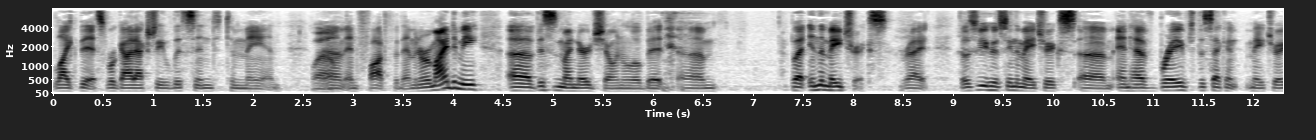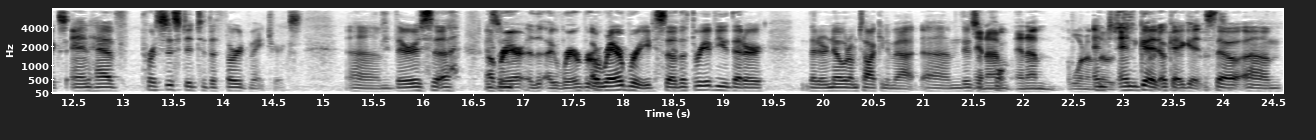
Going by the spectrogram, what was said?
like this where God actually listened to man Wow. um, and fought for them. And it reminded me of this is my nerd showing a little bit. Um, but in the Matrix, right? Those of you who have seen the Matrix um, and have braved the second Matrix and have persisted to the third Matrix, um, there's a, A rare a rare group. a rare breed. So the three of you that are that are know what I'm talking about. Um, there's and a I'm po- and I'm one of and, those. and good. Okay, good. So um,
